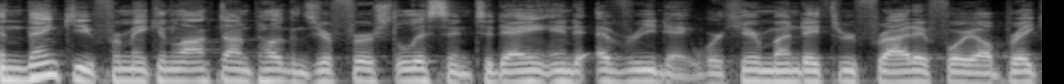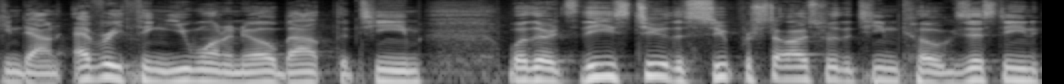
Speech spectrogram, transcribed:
And thank you for making Locked On Pelicans your first listen today and every day. We're here Monday through Friday for y'all, breaking down everything you want to know about the team. Whether it's these two, the superstars for the team coexisting,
